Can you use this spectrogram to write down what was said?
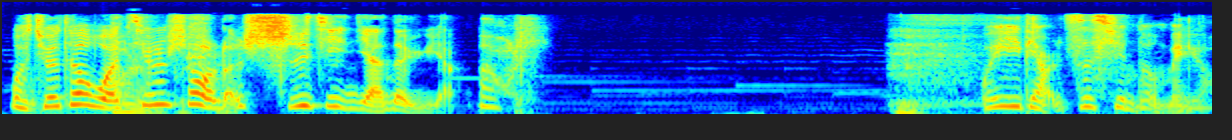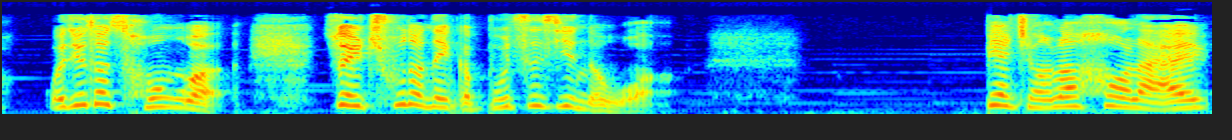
我觉得我经受了十几年的语言暴力，我一点自信都没有。我觉得从我最初的那个不自信的我，变成了后来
